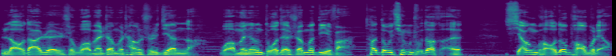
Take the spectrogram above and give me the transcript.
老大认识我们这么长时间了，我们能躲在什么地方，他都清楚的很，想跑都跑不了。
